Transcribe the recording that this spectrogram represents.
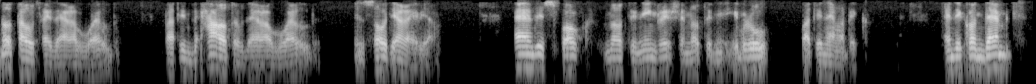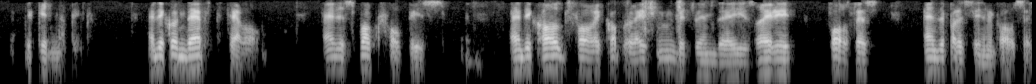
not outside the Arab world, but in the heart of the Arab world, in Saudi Arabia. And he spoke not in English and not in Hebrew, but in Arabic and he condemned the kidnapping, and he condemned terror, and he spoke for peace, and he called for a cooperation between the Israeli forces and the Palestinian forces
